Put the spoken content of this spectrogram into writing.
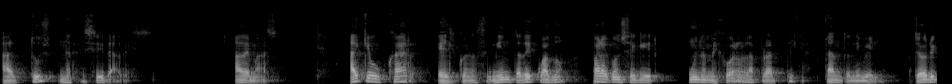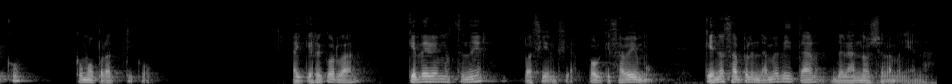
a tus necesidades. Además, hay que buscar el conocimiento adecuado para conseguir una mejora en la práctica, tanto a nivel teórico como práctico. Hay que recordar que debemos tener paciencia, porque sabemos que no se aprende a meditar de la noche a la mañana,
